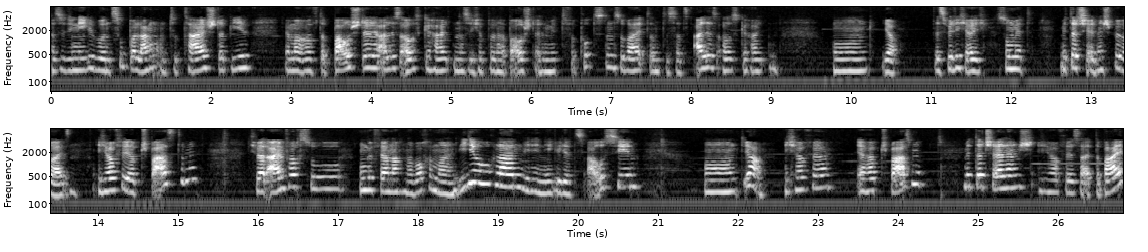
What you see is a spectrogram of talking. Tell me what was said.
Also die Nägel wurden super lang und total stabil. Wir haben auch auf der Baustelle alles ausgehalten. Also ich habe bei einer Baustelle mit verputzt und so weiter und das hat alles ausgehalten. Und ja, das will ich euch somit mit der Challenge beweisen. Ich hoffe, ihr habt Spaß damit. Ich werde einfach so ungefähr nach einer Woche mal ein Video hochladen, wie die Nägel jetzt aussehen. Und ja, ich hoffe, ihr habt Spaß mit, mit der Challenge. Ich hoffe, ihr seid dabei.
